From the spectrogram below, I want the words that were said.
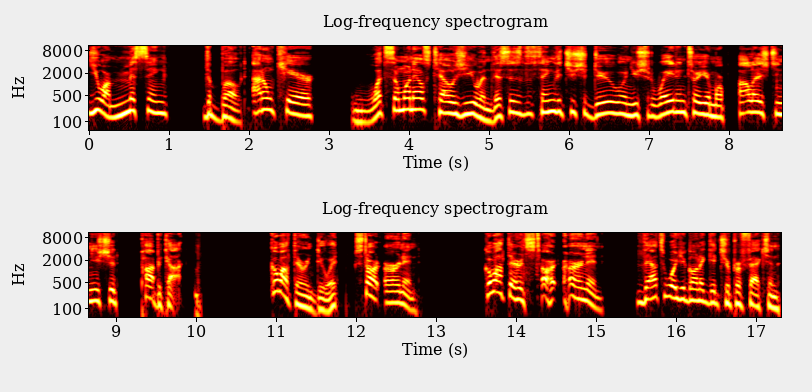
You are missing the boat. I don't care what someone else tells you, and this is the thing that you should do, and you should wait until you're more polished and you should poppycock. Go out there and do it. Start earning. Go out there and start earning. That's where you're going to get your perfection.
